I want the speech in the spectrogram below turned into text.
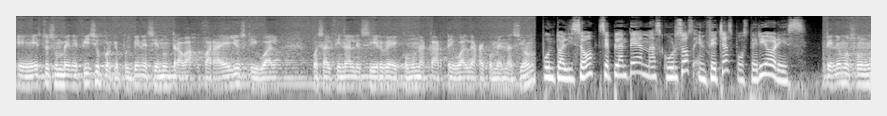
Eh, esto es un beneficio porque pues viene siendo un trabajo para ellos que igual pues al final les sirve como una carta igual de recomendación. Puntualizó, se plantean más cursos en fechas posteriores. Tenemos un,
